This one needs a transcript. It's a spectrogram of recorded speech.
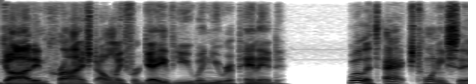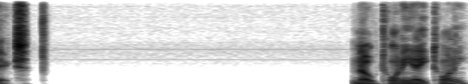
God in Christ only forgave you when you repented. Well, it's Acts 26. No, 28 20?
